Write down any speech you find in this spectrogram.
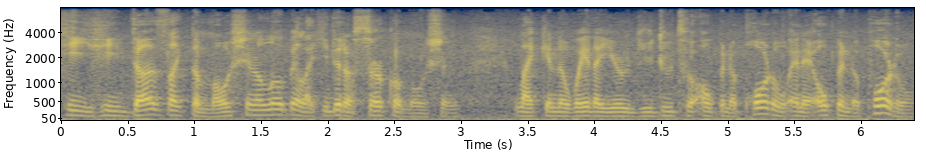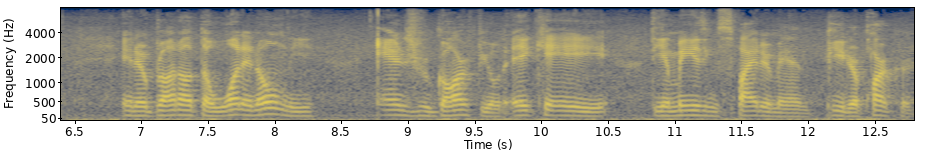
he he does like the motion a little bit. Like he did a circle motion, like in the way that you you do to open a portal, and it opened a portal, and it brought out the one and only Andrew Garfield, aka the Amazing Spider-Man, Peter Parker.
